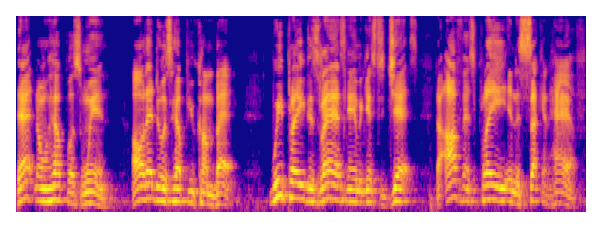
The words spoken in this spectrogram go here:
that don't help us win. All that do is help you come back. We played this last game against the Jets. the offense played in the second half.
